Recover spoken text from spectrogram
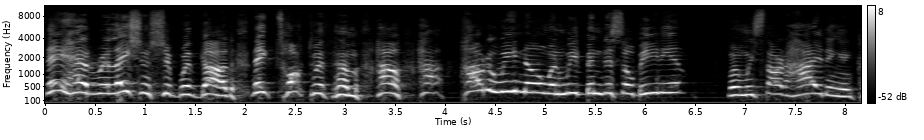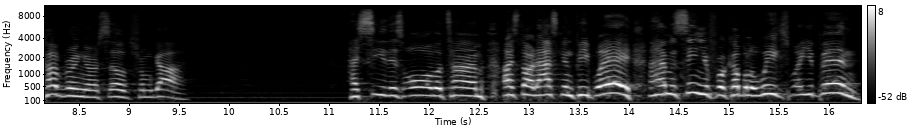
they had relationship with God. They talked with him. How, how, how do we know when we've been disobedient? When we start hiding and covering ourselves from God. I see this all the time. I start asking people, hey, I haven't seen you for a couple of weeks. Where you been?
